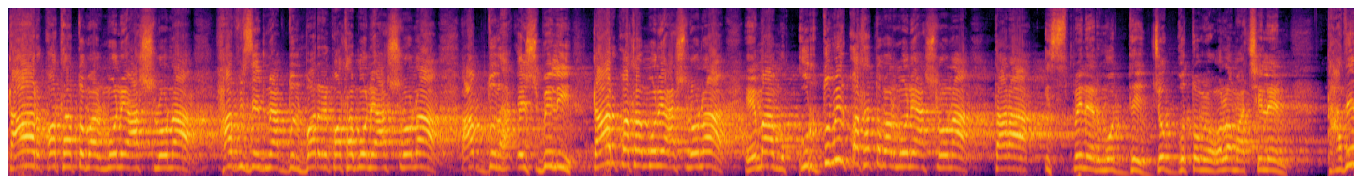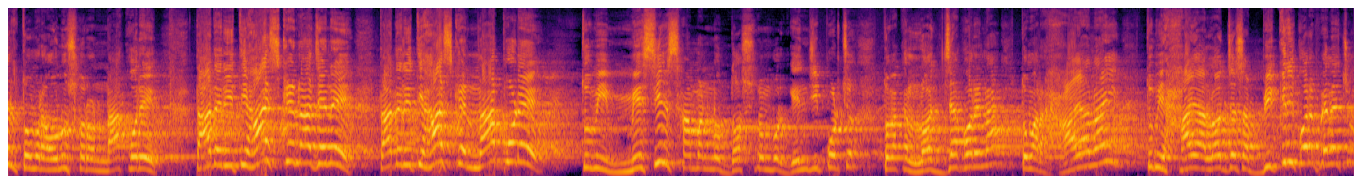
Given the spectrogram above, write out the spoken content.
তার কথা তোমার মনে আসলো না। হাফিজ ইবনে আব্দুল বারের কথা মনে আসলো না। আব্দুল হক ইসবিলি তার কথা মনে আসলো না। এমাম কুরতুবির কথা তোমার মনে আসলো না। তারা স্পেনের মধ্যে যোগ্যতম ওলামা ছিলেন। তাদের তোমরা অনুসরণ না করে, তাদের ইতিহাসকে না জেনে, তাদের ইতিহাসকে না পড়ে তুমি মেসির সামান্য দশ নম্বর গেঞ্জি পড়ছো তোমাকে লজ্জা করে না? তোমার হায়া নাই? তুমি হায়া লজ্জা সব বিক্রি করে ফেলেছো?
